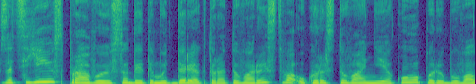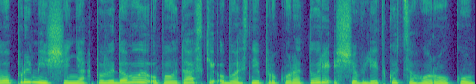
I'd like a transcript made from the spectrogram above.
За цією справою судитимуть директора товариства, у користуванні якого перебувало приміщення. Повідомили у Полтавській обласній прокуратурі ще влітку цього року.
